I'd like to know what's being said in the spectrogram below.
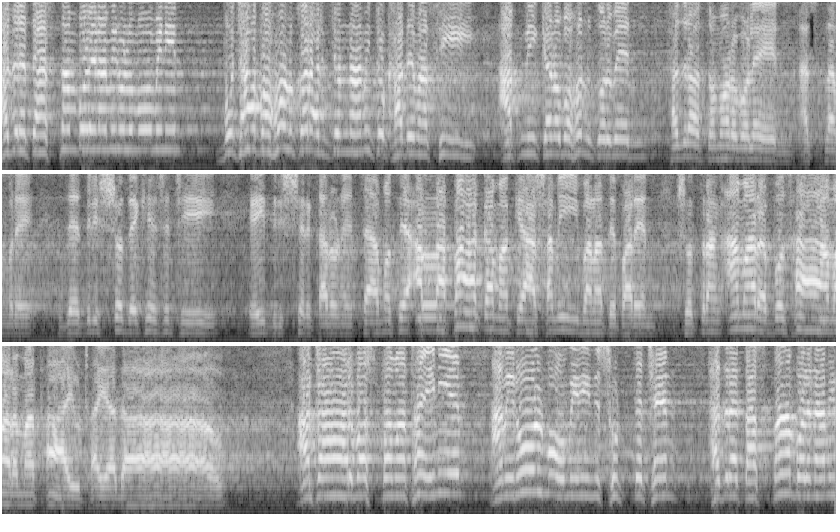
হাজরতে আসলাম বলেন, আমিরুল মমিনিন বোঝা বহন করার জন্য আমি তো খাদেম আছি। আপনি কেন বহন করবেন? হজরত তোমার বলেন, আসলাম রে, যে দৃশ্য দেখে এসেছি, এই দৃশ্যের কারণে তেমতে আল্লাহ পাক আমাকে আসামি বানাতে পারেন। সুতরাং আমার বোঝা আমার মাথায় উঠাইয়া দাও। আটার বস্তা মাথায় নিয়ে আমি রুল মমিনিন ছুটতেছেন। হাজরত আসমা বলেন, আমি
